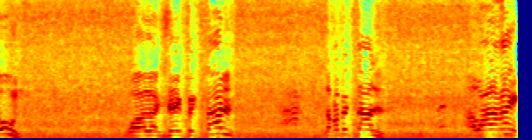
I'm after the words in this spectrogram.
Yun. Wala siya pektal. Nakapektal. Ah, wala kay.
